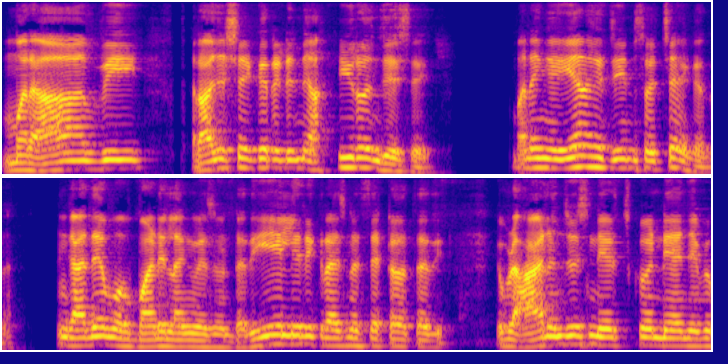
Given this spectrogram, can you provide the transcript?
మరి అవి రాజశేఖర్ రెడ్డిని హీరోని చేసాయి మరి ఇంకా ఈయనకి జీన్స్ వచ్చాయి కదా. ఇంకా అదే బాడీ లాంగ్వేజ్ ఉంటుంది. ఏ లిరిక్ రాసిన సెట్ అవుతుంది. ఇప్పుడు ఆయన చూసి నేర్చుకోండి అని చెప్పి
